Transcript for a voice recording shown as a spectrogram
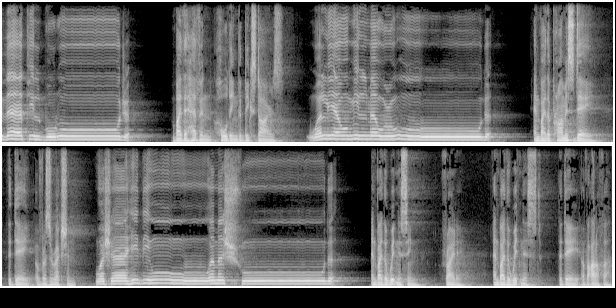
ذات البروج By the heaven holding the big stars, واليوم الموعود and by the promised day, the day of resurrection, وشاهد ومشهود and by the witnessing, Friday, and by the witnessed, the day of Arafah,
